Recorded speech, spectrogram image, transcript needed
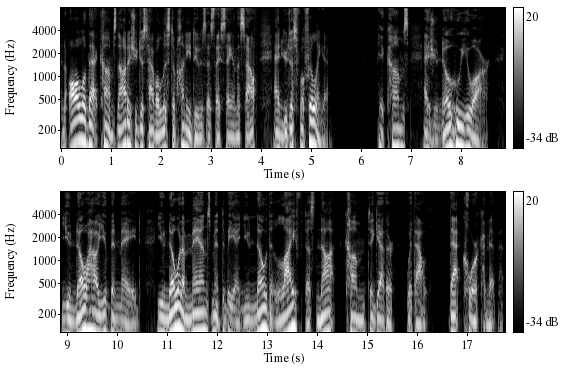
And all of that comes not as you just have a list of honeydews, as they say in the South, and you're just fulfilling it. It comes as you know who you are. You know how you've been made. You know what a man's meant to be, and you know that life does not come together without that core commitment.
